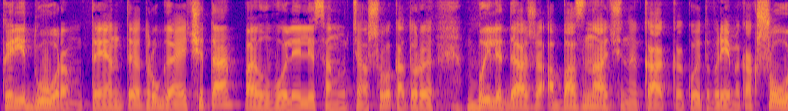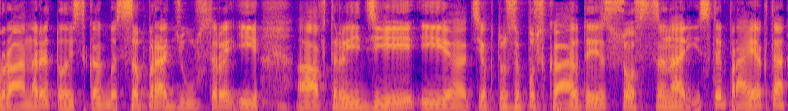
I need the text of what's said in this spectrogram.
коридорам ТНТ другая чита, Павел Воля и Лисан Уртяшева, которые были даже обозначены как какое-то время как шоураннеры, то есть как бы сопродюсеры и авторы идей идеи и э, те, кто запускают, и со-сценаристы проекта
